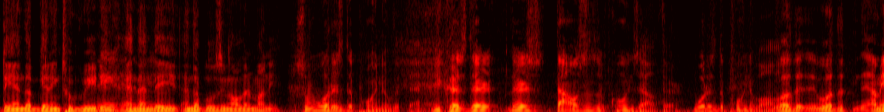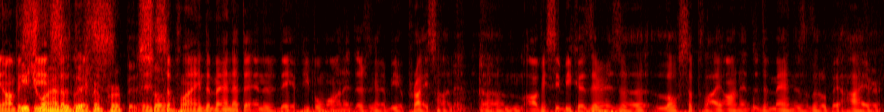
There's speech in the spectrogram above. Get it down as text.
they end up getting too greedy, Yeah, and then exactly. they end up losing all their money. So what is the point of it then? Because there there's thousands of coins out there. What is the point of all Well, of it? the, well, the, I mean, obviously, each one it's has a different it's- purpose, It's so- supply and demand. At the end of the day, if people want it, there's going to be a price on it. Um, obviously, because there is a low supply on it, the demand is a little bit higher.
